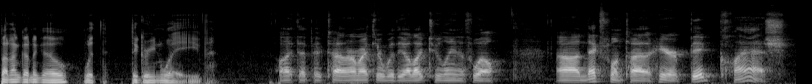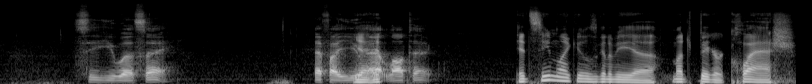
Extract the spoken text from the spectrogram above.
But I'm going to go with the Green Wave. I like that pick, Tyler. I'm right there with you. I like Tulane as well. Uh, next one, Tyler. Here, big clash. CUSA. FIU Yeah, at it- La Tech. It seemed like it was going to be a much bigger clash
